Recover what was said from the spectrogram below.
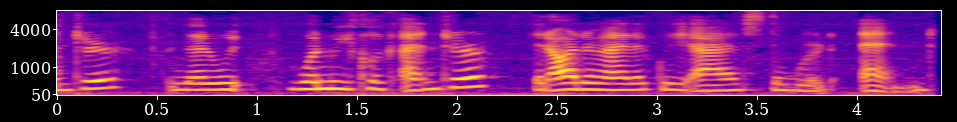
enter. And then we when we click enter it automatically adds the word end.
